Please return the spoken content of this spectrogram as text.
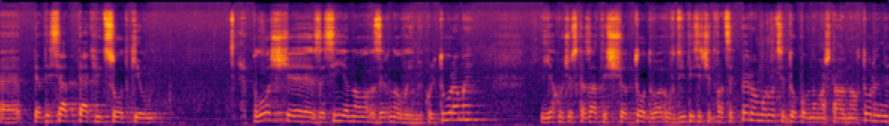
Е, 55% площі засіяно зерновими культурами. Я хочу сказати, що до в 2021 році, до повномасштабного вторгнення,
